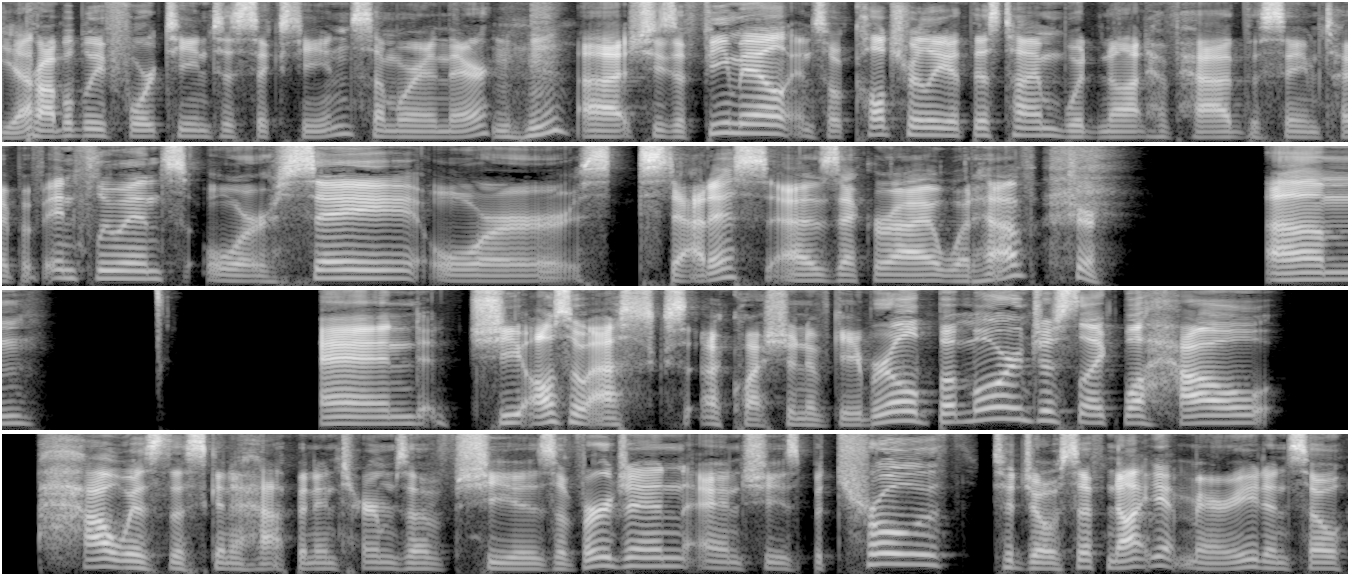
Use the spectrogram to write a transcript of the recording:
Yeah. probably 14 to 16, somewhere in there. mm-hmm. Uh, she's a female, and so culturally at this time would not have had the same type of influence or say or status as Zechariah would have. Sure. Um, and she also asks a question of Gabriel, but more just like, well, how how is this going to happen in terms of she is a virgin and she's betrothed to Joseph, not yet married, and so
